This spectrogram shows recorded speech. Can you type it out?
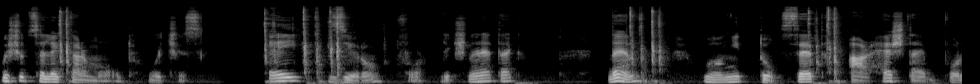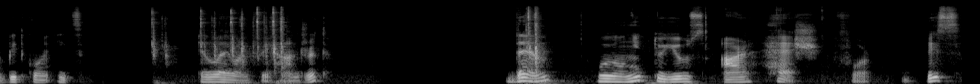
we should select our mode, which is A0 for dictionary attack. Then we'll need to set our hash type for Bitcoin. It's 11300 then we will need to use our hash. For this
